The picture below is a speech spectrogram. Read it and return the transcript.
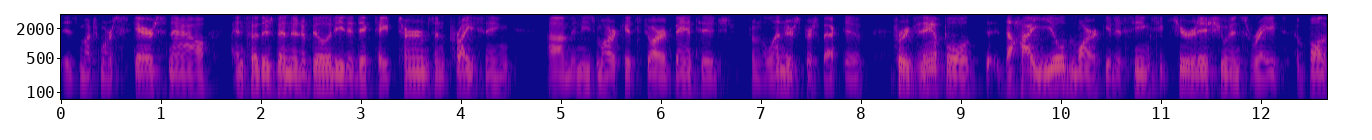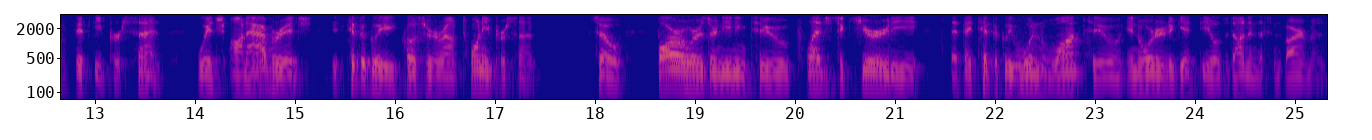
is much more scarce now. And so there's been an ability to dictate terms and pricing um, in these markets to our advantage from the lender's perspective. For example, the high yield market is seeing secured issuance rates above 50%, which on average is typically closer to around 20%. So borrowers are needing to pledge security that they typically wouldn't want to in order to get deals done in this environment.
